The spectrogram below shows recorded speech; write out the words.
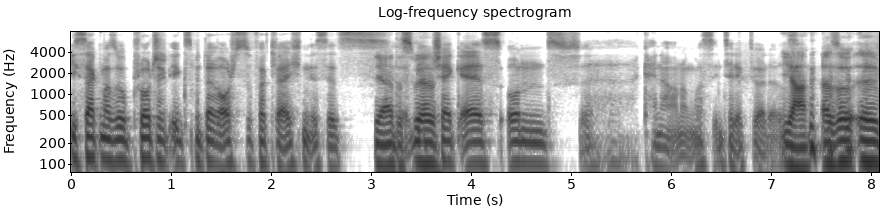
Ich sag mal so, Project X mit der Rausch zu vergleichen, ist jetzt Ja, das wär- Jackass und äh, keine Ahnung, was intellektuell ist. Ja, also äh,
